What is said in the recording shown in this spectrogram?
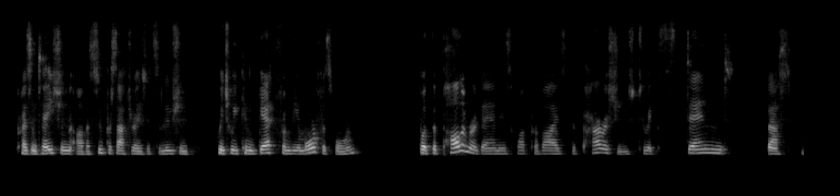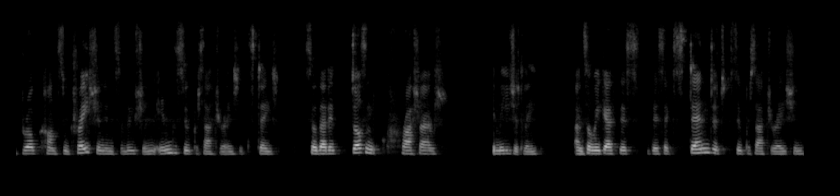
presentation of a supersaturated solution, which we can get from the amorphous form, but the polymer then is what provides the parachute to extend that drug concentration in solution in the supersaturated state so that it doesn't crash out immediately. And so we get this, this extended supersaturation,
